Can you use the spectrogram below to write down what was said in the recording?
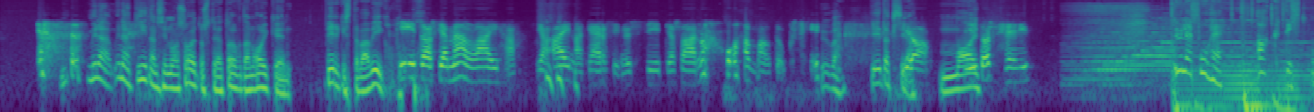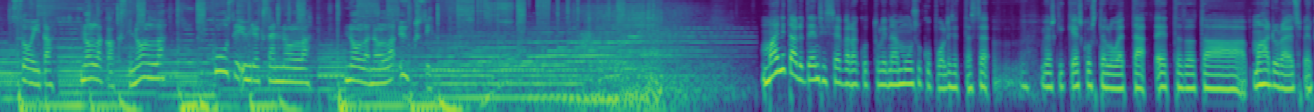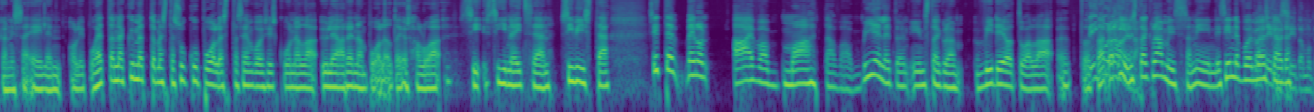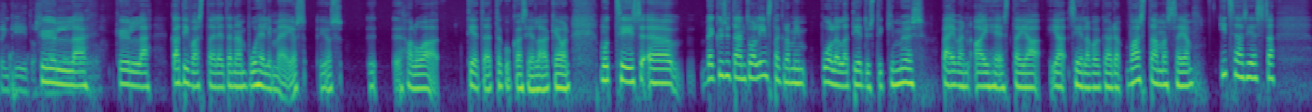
Minä, minä kiitän sinua soitosta ja toivotan oikein virkistävää viikonloppua. Kiitos ja mä oon laiha ja aina kärsinyt siitä ja saanut huomautuksia. Hyvä. Kiitoksia. Joo. Moi. Kiitos, hei. Yle Puhe. Akti. Soita 020 690 001. Mainitaan nyt ensin sen verran, kun tuli nämä muun sukupuoliset tässä myöskin keskustelu, että, että tota, Mahadura Ötsberganissa eilen oli puhetta näkymättömästä sukupuolesta. Sen voi siis kuunnella Yle Areenan puolelta, jos haluaa si- siinä itseään sivistää. Sitten meillä on aivan mahtava, mieletön Instagram-video tuolla äh, tuota, Niin no. Instagramissa, niin, niin sinne voi myös Katille käydä. siitä muuten kiitos. Kyllä, kyllä. Kati vastailee tänään puhelimeen, jos, jos äh, haluaa tietää, että kuka siellä oikein on. Mutta siis äh, me kysytään tuolla Instagramin puolella tietystikin myös päivän aiheesta ja, ja siellä voi käydä vastaamassa. Ja itse asiassa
